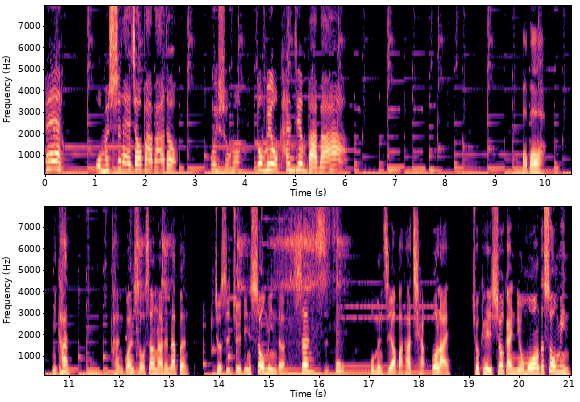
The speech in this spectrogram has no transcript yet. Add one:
哎，我们是来找爸爸的，为什么都没有看见爸爸？宝宝啊，你看，判官手上拿的那本，就是决定寿命的生死簿。我们只要把它抢过来，就可以修改牛魔王的寿命。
